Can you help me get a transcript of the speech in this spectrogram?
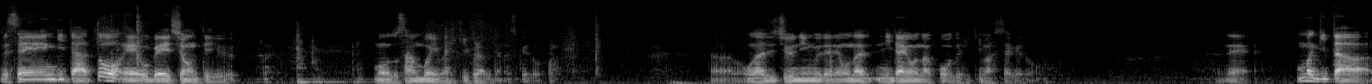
で1000円ギターと、えーオベーションっていうモード3本今弾き比べたんですけど。あの同じチューニングでね同じ似たようなコード弾きましたけど。ね。まあギタ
